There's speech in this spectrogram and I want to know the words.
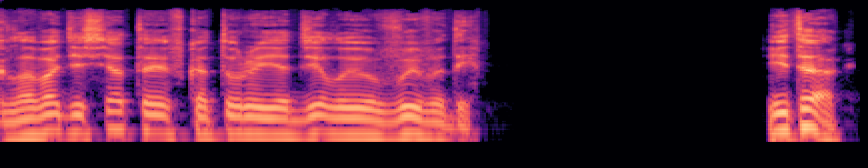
Глава 10, в которой я делаю выводы. Итак,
